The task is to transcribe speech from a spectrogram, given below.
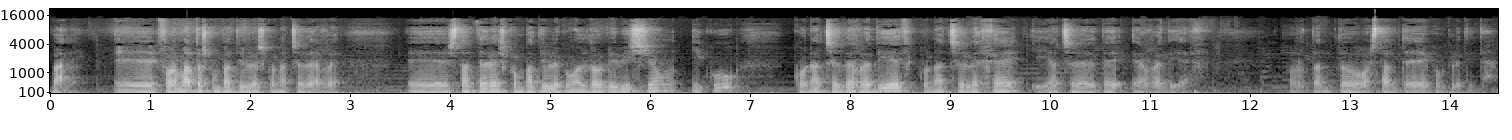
Vale, formatos compatibles con HDR. Eh, esta tele es compatible con el Dolby Vision IQ, con HDR10, con HLG y HDR10. Por tanto, bastante completita.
